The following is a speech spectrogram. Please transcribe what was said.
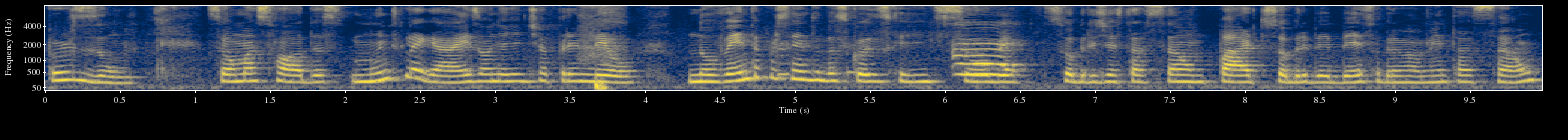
por Zoom. São umas rodas muito legais, onde a gente aprendeu 90% das coisas que a gente soube sobre gestação, parto, sobre bebê, sobre amamentação.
